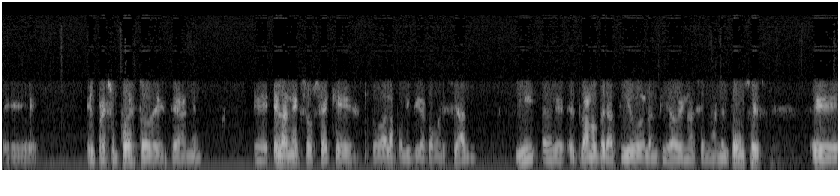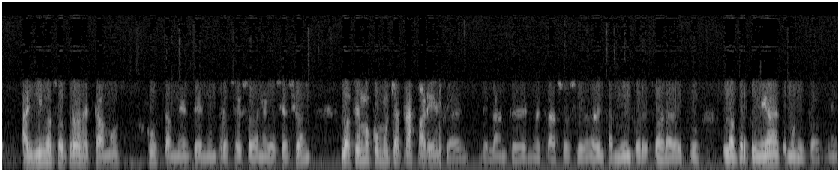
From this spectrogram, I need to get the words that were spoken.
eh, el presupuesto de este año, el anexo C, que es toda la política comercial, y el plan operativo de la entidad binacional. Entonces, allí nosotros estamos justamente en un proceso de negociación. Lo hacemos con mucha transparencia delante de nuestra sociedad también, por eso agradezco la oportunidad de comunicarme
